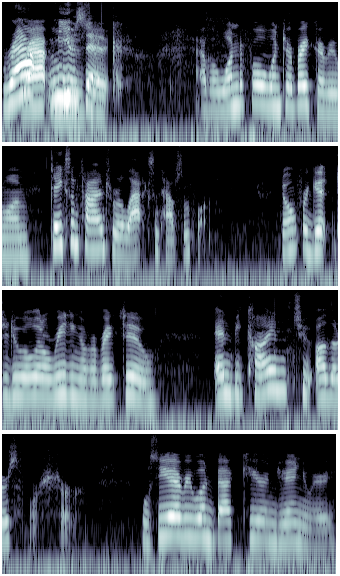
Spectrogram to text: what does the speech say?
Rap, music. Have a wonderful winter break, everyone. Take some time to relax and have some fun. Don't forget to do a little reading over break, too. And be kind to others for sure. We'll see everyone back here in January.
